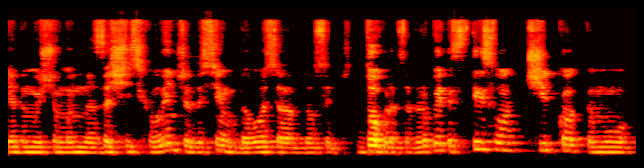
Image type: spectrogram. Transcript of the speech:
Я думаю, що мені за 6 хвилин чи за 7 вдалося досить добре це зробити. Стисло, чітко, тому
